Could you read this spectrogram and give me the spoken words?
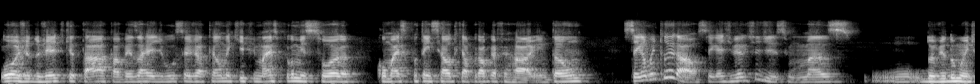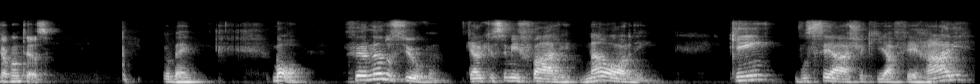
hoje, do jeito que está, talvez a Red Bull seja até uma equipe mais promissora, com mais potencial do que a própria Ferrari. Então, seria muito legal, seria divertidíssimo, mas duvido muito que aconteça. Tudo bem. Bom, Fernando Silva, quero que você me fale, na ordem, quem você acha que a Ferrari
